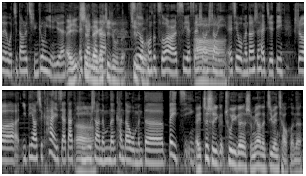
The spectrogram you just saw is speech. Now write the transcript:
对，我去当了群众演员，哎，是哪个剧组的？苏有朋的《左耳》四月三十号上映，而且我们当时还决定说一定要去看一下大屏幕上能不能看到我们的背景。哎，这是一个出于一个什么样的机缘巧合呢？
